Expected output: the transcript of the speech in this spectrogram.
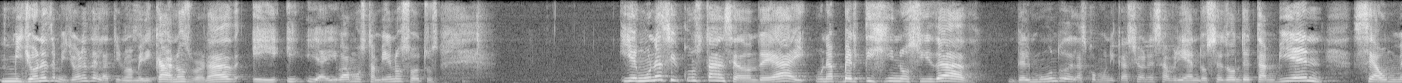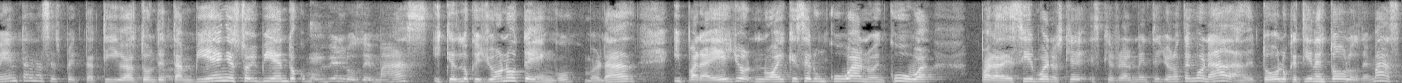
millones de millones de latinoamericanos, ¿verdad? Y, y- y ahí vamos también nosotros. Y en una circunstancia donde hay una vertiginosidad del mundo de las comunicaciones abriéndose, donde también se aumentan las expectativas, donde también estoy viendo cómo viven los demás y qué es lo que yo no tengo, ¿verdad? Y para ello no hay que ser un cubano en Cuba para decir, bueno, es que, es que realmente yo no tengo nada de todo lo que tienen todos los demás,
